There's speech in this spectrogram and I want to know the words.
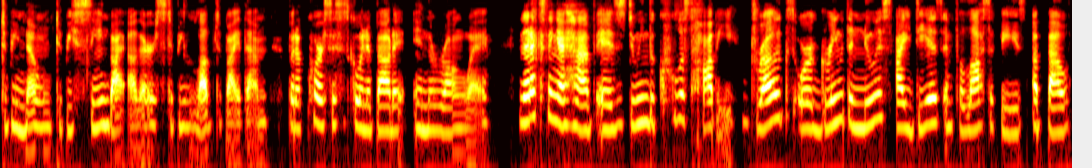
to be known, to be seen by others, to be loved by them. But of course, this is going about it in the wrong way. The next thing I have is doing the coolest hobby, drugs, or agreeing with the newest ideas and philosophies about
